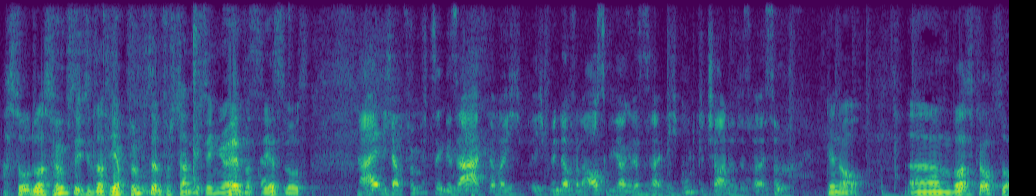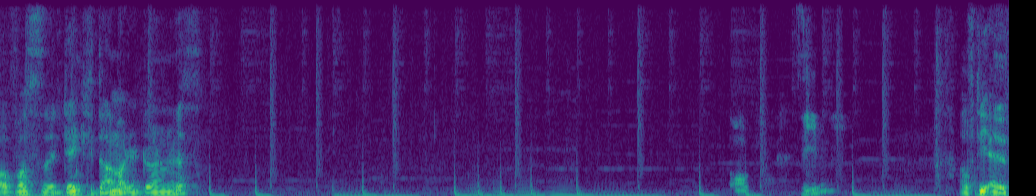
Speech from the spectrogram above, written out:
Ach so, du hast 50 gesagt, ich habe 15 verstanden. Ich denke, hey, was ist jetzt los? Nein, ich habe 15 gesagt, aber ich, ich bin davon ausgegangen, dass es halt nicht gut gechartet ist, weißt du? Genau. Ähm, was glaubst du, auf was äh, Genki Dama gegangen ist? Sieben? Auf die 11.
